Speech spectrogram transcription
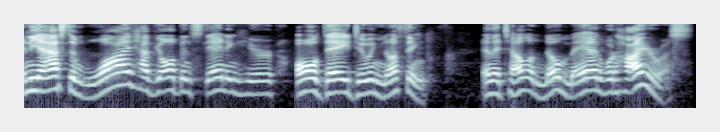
And he asks them, Why have y'all been standing here all day doing nothing? And they tell him, No man would hire us.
